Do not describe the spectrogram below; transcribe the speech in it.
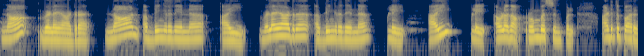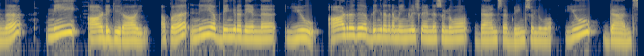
நான் விளையாடுறேன். நான் அப்படிங்கிறது என்ன? ஐ விளையாடுறேன் அப்படிங்கிறது என்ன? ப்ளே ஐ ப்ளே அவ்வளோதான் ரொம்ப சிம்பிள் அடுத்து பாருங்க. நீ ஆடுகிறாய். அப்போ நீ அப்படிங்கிறது என்ன? யூ ஆடுறது அப்படிங்கிறத நம்ம இங்கிலீஷில் என்ன சொல்லுவோம்? டான்ஸ் அப்படின்னு சொல்லுவோம். யூ டான்ஸ்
